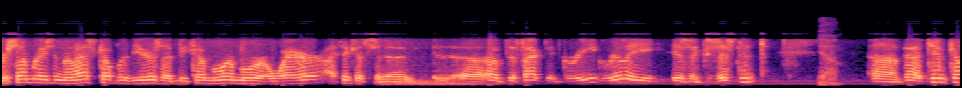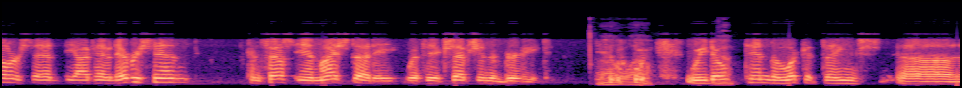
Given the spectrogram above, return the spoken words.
for some reason, the last couple of years, I've become more and more aware. I think it's uh, uh, of the fact that greed really is existent. Yeah. Uh, Tim Keller said, yeah, I've had every sin confess in my study, with the exception of greed. Oh, wow. we don't yeah. tend to look at things. Uh,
